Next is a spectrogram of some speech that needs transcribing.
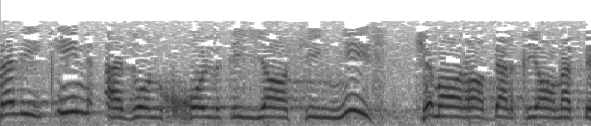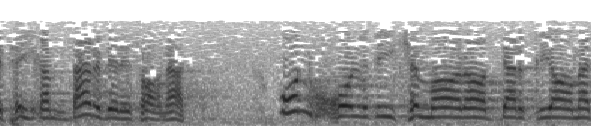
ولی این از اون خلقیاتی نیست که ما را در قیامت به پیغمبر برساند. اون خلقی که ما را در قیامت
